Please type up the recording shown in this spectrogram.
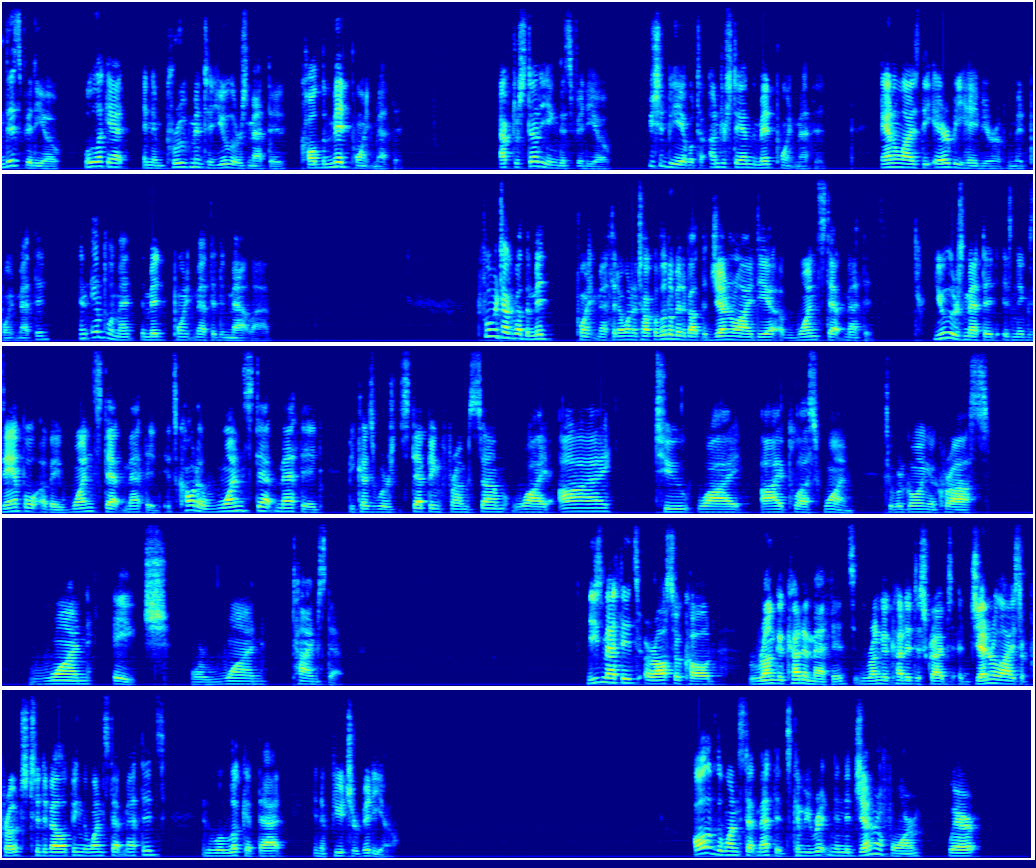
In this video, we'll look at an improvement to Euler's method called the midpoint method. After studying this video, you should be able to understand the midpoint method, analyze the error behavior of the midpoint method, and implement the midpoint method in MATLAB. Before we talk about the midpoint method, I want to talk a little bit about the general idea of one-step methods. Euler's method is an example of a one-step method. It's called a one-step method because we're stepping from some yi to yi plus 1. So we're going across one h, or one time step. These methods are also called Runge-Kutta methods. Runge-Kutta describes a generalized approach to developing the one-step methods and we'll look at that in a future video. All of the one-step methods can be written in the general form where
